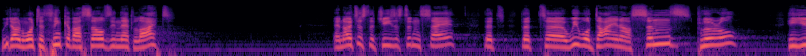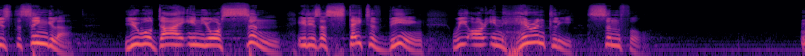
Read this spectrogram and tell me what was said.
We don't want to think of ourselves in that light. And notice that Jesus didn't say that, that uh, we will die in our sins, plural. He used the singular. You will die in your sin. It is a state of being. We are inherently sinful.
